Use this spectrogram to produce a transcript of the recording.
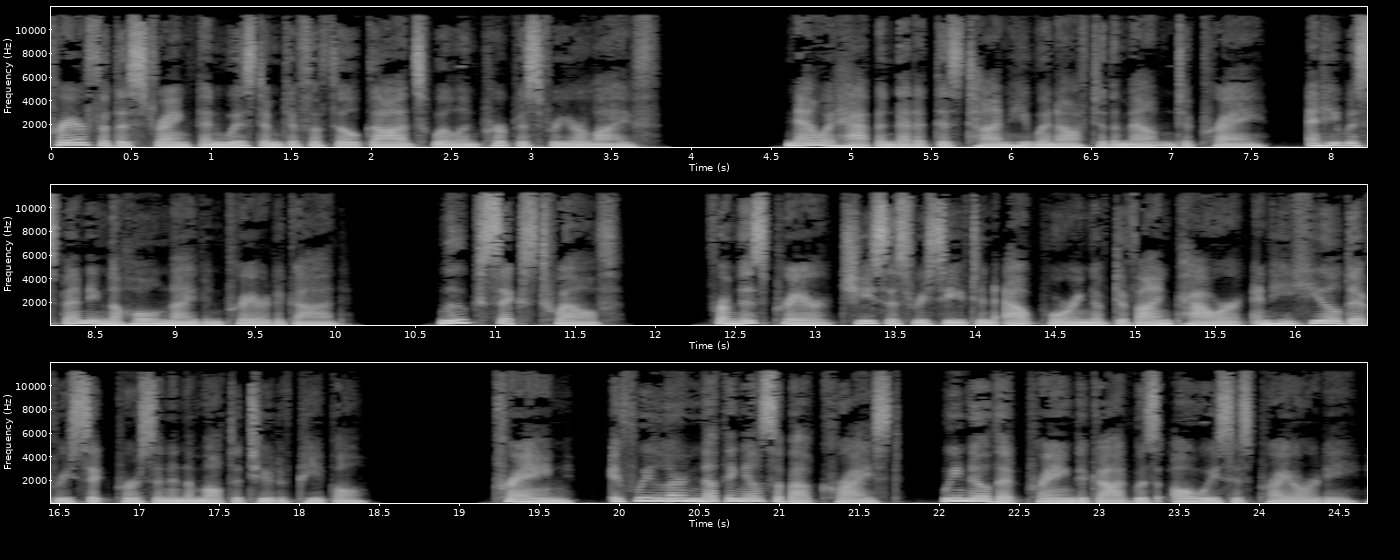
Prayer for the strength and wisdom to fulfill God's will and purpose for your life. Now it happened that at this time he went off to the mountain to pray, and he was spending the whole night in prayer to God. Luke 6:12. From this prayer, Jesus received an outpouring of divine power and he healed every sick person in the multitude of people. Praying, if we learn nothing else about Christ, we know that praying to God was always his priority.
